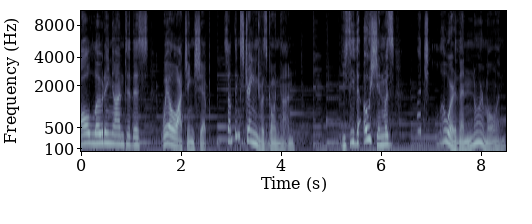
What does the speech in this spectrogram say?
all loading onto this whale watching ship, something strange was going on. You see, the ocean was much lower than normal, and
